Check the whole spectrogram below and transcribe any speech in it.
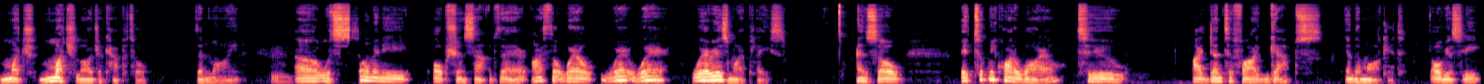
much much larger capital than mine, Mm. uh, with so many options out there, I thought, well, where where where is my place? And so it took me quite a while to identify gaps in the market. Obviously,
